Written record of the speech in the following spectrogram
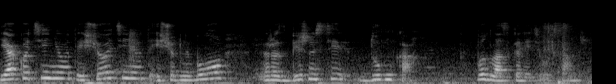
як оцінювати, що оцінювати, і щоб не було розбіжності в думках. Будь ласка, Лідія Олександрівна.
